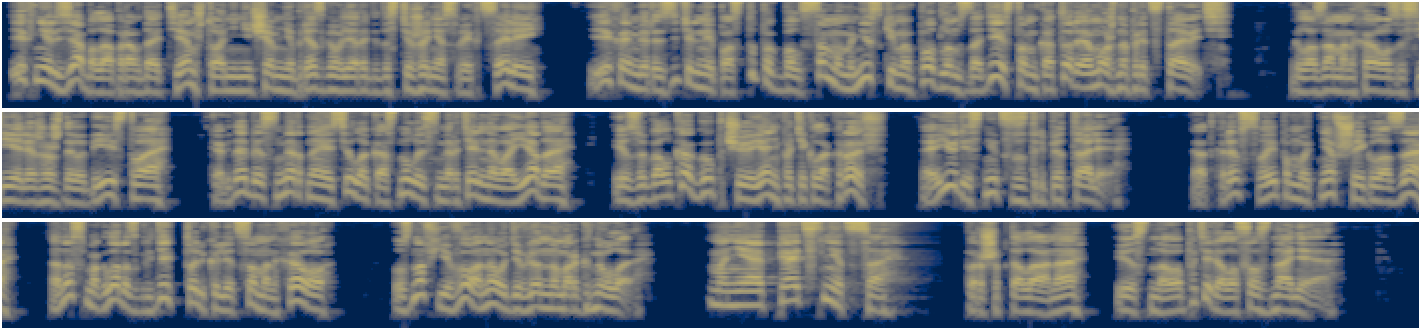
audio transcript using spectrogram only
Их нельзя было оправдать тем, что они ничем не брезговали ради достижения своих целей, их омерзительный поступок был самым низким и подлым злодейством, которое можно представить. Глаза Манхао засияли жаждой убийства. Когда бессмертная сила коснулась смертельного яда, из уголка губ Чуянь потекла кровь, а её ресницы затрепетали. Открыв свои помутневшие глаза, она смогла разглядеть только лицо Манхао. Узнав его, она удивленно моргнула. «Мне опять снится», – прошептала она и снова потеряла сознание.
